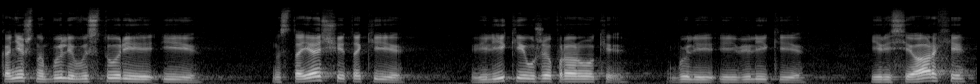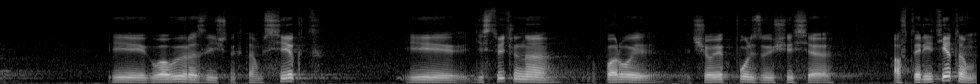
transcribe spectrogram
конечно, были в истории и настоящие такие великие уже пророки, были и великие ересиархи и главы различных там сект. И действительно, порой человек, пользующийся авторитетом,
